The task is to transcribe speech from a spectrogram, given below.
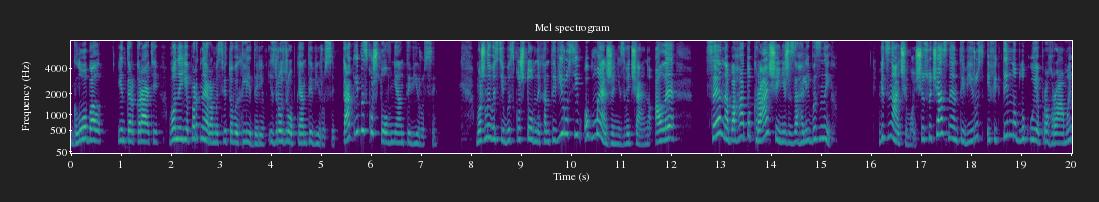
Global Інтеркраті, вони є партнерами світових лідерів із розробки антивірусів, так і безкоштовні антивіруси. Можливості безкоштовних антивірусів обмежені, звичайно, але це набагато краще, ніж взагалі без них. Відзначимо, що сучасний антивірус ефективно блокує програми,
